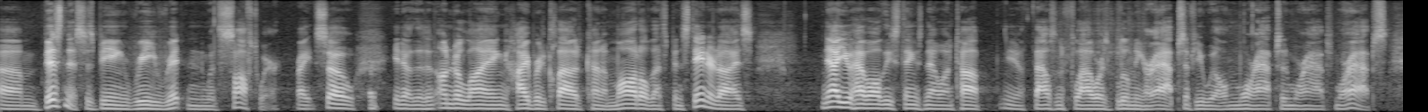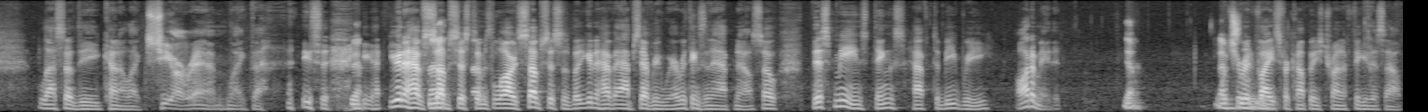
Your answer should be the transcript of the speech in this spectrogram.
um, business is being rewritten with software, right? So, you know, there's an underlying hybrid cloud kind of model that's been standardized. Now you have all these things now on top, you know, thousand flowers blooming or apps, if you will, more apps and more apps, more apps. Less of the kind of like CRM, like that. yeah. You're going to have subsystems, large subsystems, but you're going to have apps everywhere. Everything's an app now. So this means things have to be re-automated. Yeah. What's Absolutely. your advice for companies trying to figure this out?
